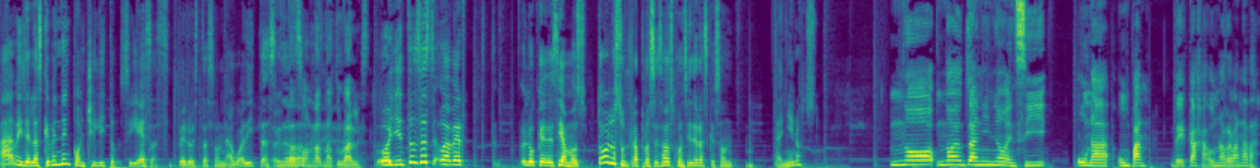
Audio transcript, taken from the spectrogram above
Ah, me dice, las que venden con chilito, sí, esas, pero estas son aguaditas. Estas son las naturales. Oye, entonces, a ver, lo que decíamos, ¿todos los ultraprocesados consideras que son dañinos? No, no es dañino en sí una, un pan de caja, una rebanada.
